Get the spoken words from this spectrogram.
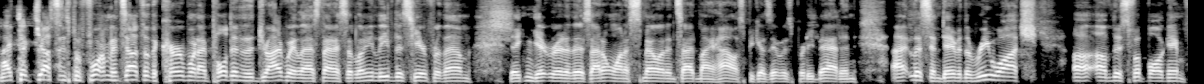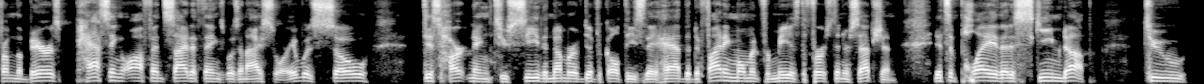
I took Justin's performance out to the curb when I pulled into the driveway last night. I said, let me leave this here for them. They can get rid of this. I don't want to smell it inside my house because it was pretty bad. And uh, listen, David, the rewatch uh, of this football game from the Bears passing offense side of things was an eyesore. It was so disheartening to see the number of difficulties they had. The defining moment for me is the first interception. It's a play that is schemed up to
